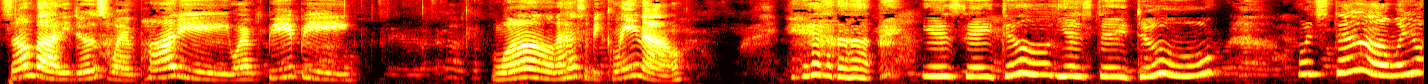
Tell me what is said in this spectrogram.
Somebody just went potty, went pee-pee. Whoa, that has to be clean now. Yeah, yes they do, yes they do. What's that? Why you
